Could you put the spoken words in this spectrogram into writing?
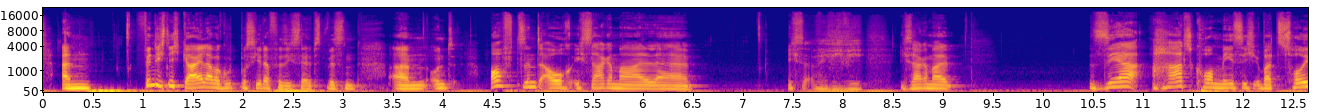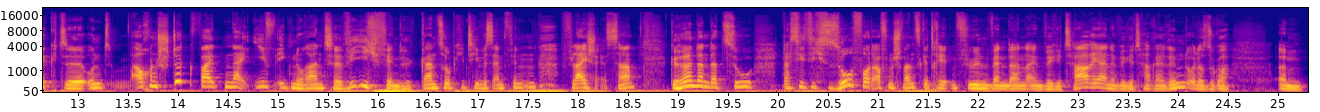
ähm, Finde ich nicht geil, aber gut, muss jeder für sich selbst wissen. Ähm, und oft sind auch, ich sage mal, äh, ich, wie, wie, ich sage mal, sehr hardcore-mäßig überzeugte und auch ein Stück weit naiv ignorante, wie ich finde, ganz subjektives Empfinden, Fleischesser, gehören dann dazu, dass sie sich sofort auf den Schwanz getreten fühlen, wenn dann ein Vegetarier, eine Vegetarierin oder sogar ähm,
